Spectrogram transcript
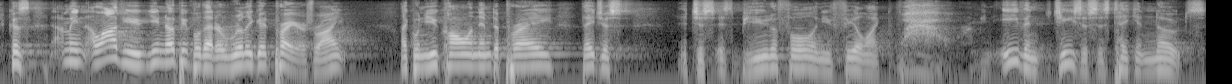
Because, I mean, a lot of you, you know people that are really good prayers, right? Like when you call on them to pray, they just it just is beautiful, and you feel like, wow. I mean, even Jesus is taking notes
